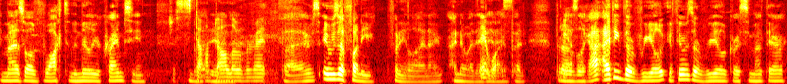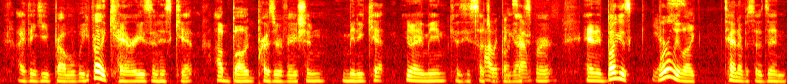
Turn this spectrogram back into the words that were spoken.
You might as well have walked in the middle of your crime scene. Just stomped yeah. all over it. But it was it was a funny funny line. I, I know why they It did was. it, but but I was like, I, I think the real if there was a real Grissom out there, I think he probably he probably carries in his kit a bug preservation mini kit. You know what I mean? Because he's such I a bug think so. expert. And the bug is we're only like ten episodes in.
